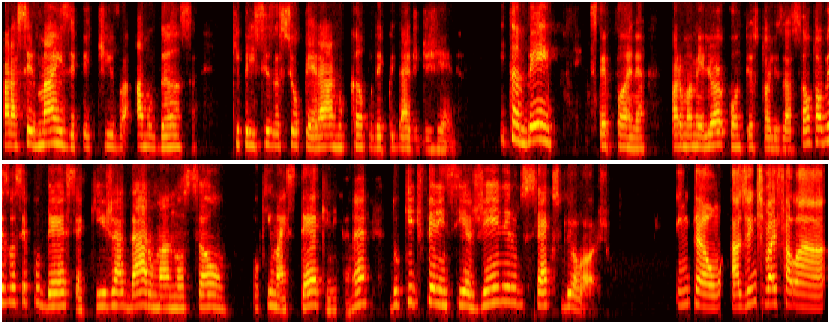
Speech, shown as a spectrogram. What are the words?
para ser mais efetiva a mudança que precisa se operar no campo da equidade de gênero. E também, Stefânia, para uma melhor contextualização, talvez você pudesse aqui já dar uma noção um pouquinho mais técnica, né, do que diferencia gênero do sexo biológico. Então, a gente vai falar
